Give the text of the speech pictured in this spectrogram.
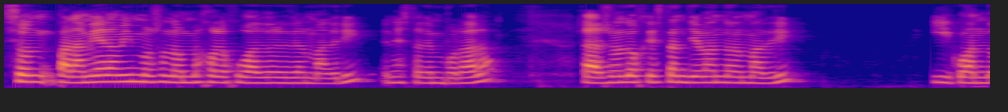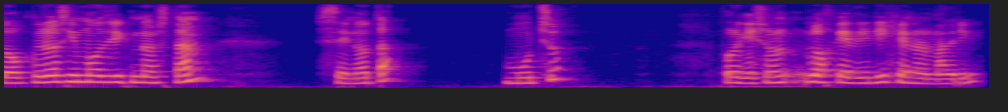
Son, para mí ahora mismo son los mejores jugadores del Madrid en esta temporada. O sea, son los que están llevando al Madrid. Y cuando Kroos y Modric no están, se nota mucho. Porque son los que dirigen al Madrid.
